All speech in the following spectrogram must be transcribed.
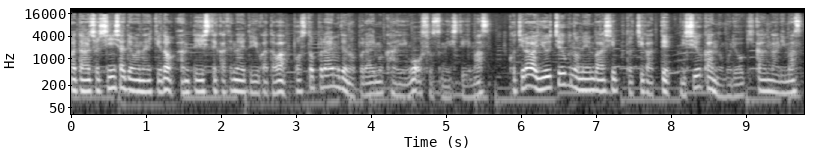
また初心者ではないけど安定して勝てないという方はポストプライムでのプライム会員をお勧めしています。こちらは YouTube のメンバーシップと違って2週間の無料期間があります。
